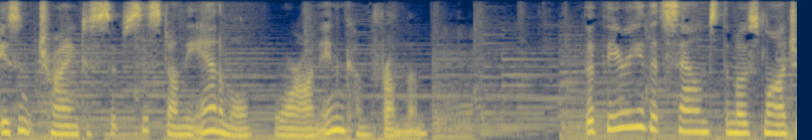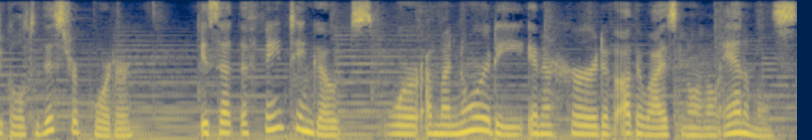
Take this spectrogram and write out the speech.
isn't trying to subsist on the animal or on income from them. The theory that sounds the most logical to this reporter is that the fainting goats were a minority in a herd of otherwise normal animals.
